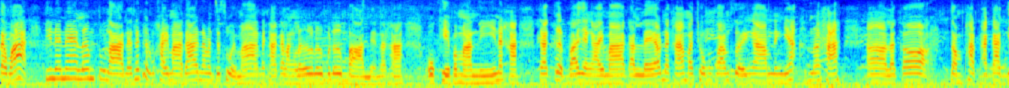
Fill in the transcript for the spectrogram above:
แต่ว่าที่แน่ๆเริ่มตุลาเนี่ยถ้าเกิดว่าใครมาได้นะมันจะสวยมากนะคะกำลังเริ่มเริ่มเริ่มบานเนี่ยนะคะ โอเคประมาณนี้นะคะ ถ้าเกิดว่ายังไงมากันแล้วนะคะ มาชมความสวยงามอย่างเงี้ยนะคะอ่าแล้วก็สัมผัสอากาศเ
